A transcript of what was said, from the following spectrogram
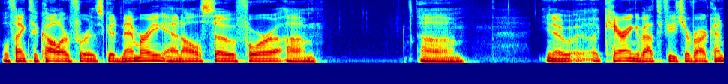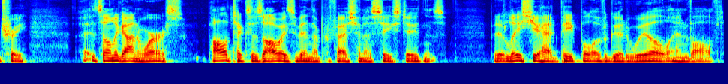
Well, thank the caller for his good memory and also for um, um, you know, uh, caring about the future of our country, it's only gotten worse. Politics has always been the profession of C students, but at least you had people of goodwill involved.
